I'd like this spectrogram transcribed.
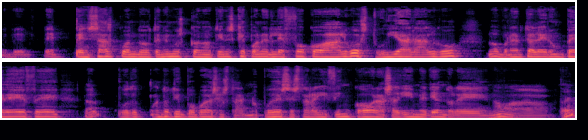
Eh, Pensad cuando tenemos cuando tienes que ponerle foco a algo, estudiar algo, no ponerte a leer un PDF, tal, ¿cuánto tiempo puedes estar? No puedes estar allí cinco horas allí metiéndole, ¿no? A- ¿eh?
